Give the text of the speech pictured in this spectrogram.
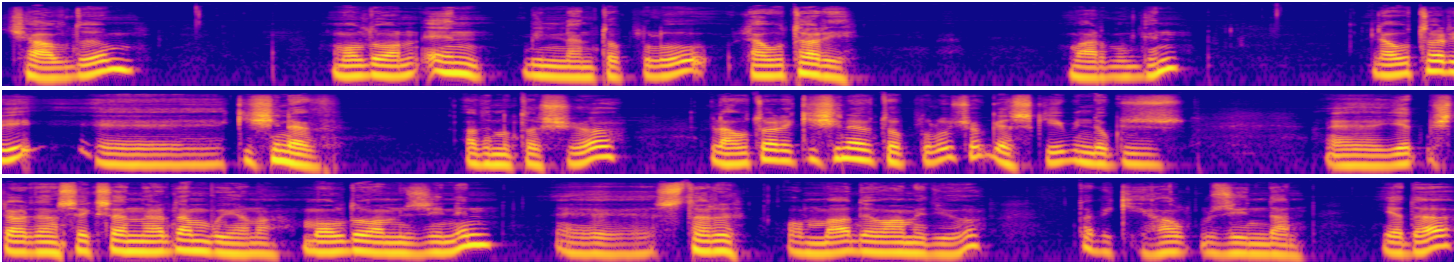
çaldığım Moldova'nın en bilinen topluluğu Lautari var bugün. Lautari e, Kişinev adını taşıyor. Lautari Kişinev topluluğu çok eski 1970'lerden 80'lerden bu yana Moldova müziğinin e, starı olmaya devam ediyor. Tabii ki halk müziğinden ya da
